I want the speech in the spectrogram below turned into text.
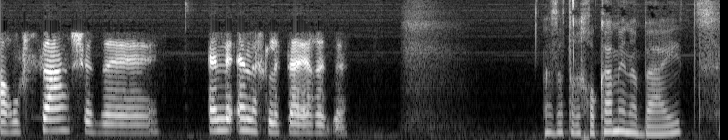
ארוסה, שזה... אין, אין איך לתאר את זה. אז את רחוקה מן הבית,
